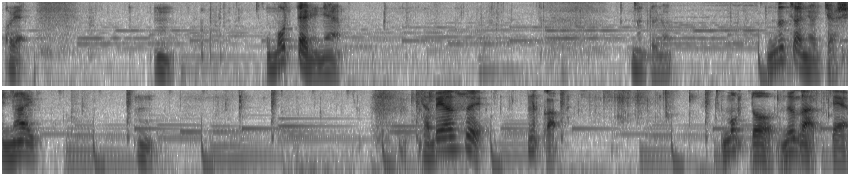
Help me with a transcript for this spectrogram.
これ、うん。思ったよりね、なんていうの、ぬちゃぬちゃしない。うん。食べやすい。なんか、もっとぬがあって、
